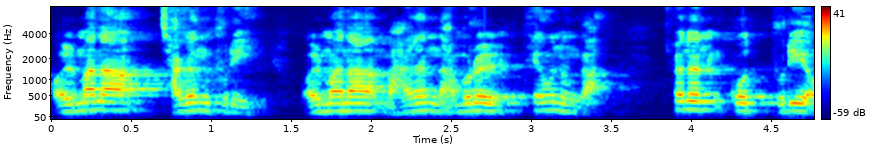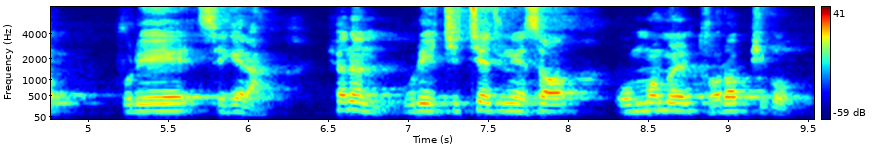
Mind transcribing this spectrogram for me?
얼마나 작은 불이 얼마나 많은 나무를 태우는가. 혀는 곧 불이요 불의 세계라. 혀는 우리 지체 중에서 온몸을 더럽히고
